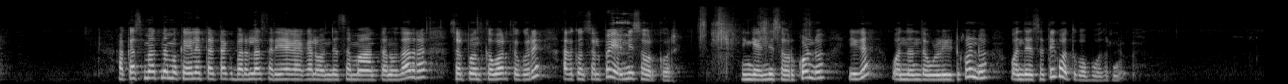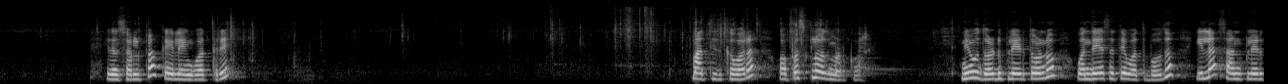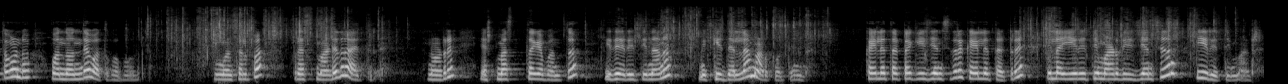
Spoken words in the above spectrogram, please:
ಅಕಸ್ಮಾತ್ ನಮ್ಮ ಕೈಲೇ ತಟ್ಟಕ್ಕೆ ಬರಲ್ಲ, ಸರಿಯಾಗಿ ಆಗಲ್ಲ, ಒಂದೇ ಸಮ ಅಂತ ಅನ್ನೋದಾದ್ರೆ ಸ್ವಲ್ಪ ಒಂದು ಕವರ್ ತಗೋರಿ, ಅದಕ್ಕೊಂದು ಸ್ವಲ್ಪ ಎಣ್ಣೆ ಸವರ್ಕೋರಿ. ಹಿಂಗೆ ಎಣ್ಣೆ ಸವರ್ಕೊಂಡು ಈಗ ಒಂದೊಂದು ಉಳ್ಳಿ ಇಟ್ಕೊಂಡು ಒಂದೇ ಸತಿಗೆ ಒತ್ಕೋಬೋದ್ರಿ ನೀವು. ಇದೊಂದು ಸ್ವಲ್ಪ ಕೈಲೇ ಹಿಂಗೆ ಒತ್ತಿರಿ ಮತ್ತು ಕವರ ವಾಪಸ್ ಕ್ಲೋಸ್ ಮಾಡ್ಕೋರಿ ನೀವು ದೊಡ್ಡ ಪ್ಲೇಟ್ ತೊಗೊಂಡು ಒಂದೇ ಸತಿ ಒತ್ಬೋದು, ಇಲ್ಲ ಸಣ್ಣ ಪ್ಲೇಟ್ ತೊಗೊಂಡು ಒಂದೊಂದೇ ಒತ್ಕೋಬೋದು. ಒಂದು ಸ್ವಲ್ಪ ಪ್ರೆಸ್ ಮಾಡಿದ್ರೆ ಆಯ್ತು ರೀ ನೋಡ್ರಿ, ಎಷ್ಟು ಮಸ್ತಾಗೆ ಬಂತು. ಇದೇ ರೀತಿ ನಾನು ಮಿಕ್ಕಿದ್ದೆಲ್ಲ ಮಾಡ್ಕೊತೀನಿ ಕೈಲೇ ತಟ್ಟಕ್ಕೆ ಈಜಿ ಅನ್ಸಿದ್ರೆ ಕೈಲೆ ತಟ್ಟ್ರಿ ಇಲ್ಲ ಈ ರೀತಿ ಮಾಡೋದು ಈಜಿ ಅನ್ಸಿದ್ರೆ ಈ ರೀತಿ ಮಾಡಿರಿ.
